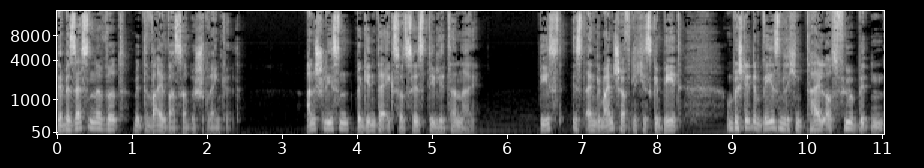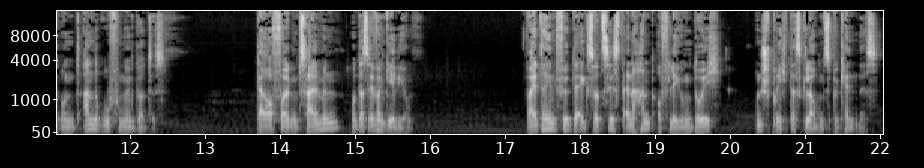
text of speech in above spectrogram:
Der Besessene wird mit Weihwasser besprenkelt. Anschließend beginnt der Exorzist die Litanei. Dies ist ein gemeinschaftliches Gebet, und besteht im wesentlichen Teil aus Fürbitten und Anrufungen Gottes. Darauf folgen Psalmen und das Evangelium. Weiterhin führt der Exorzist eine Handauflegung durch und spricht das Glaubensbekenntnis.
